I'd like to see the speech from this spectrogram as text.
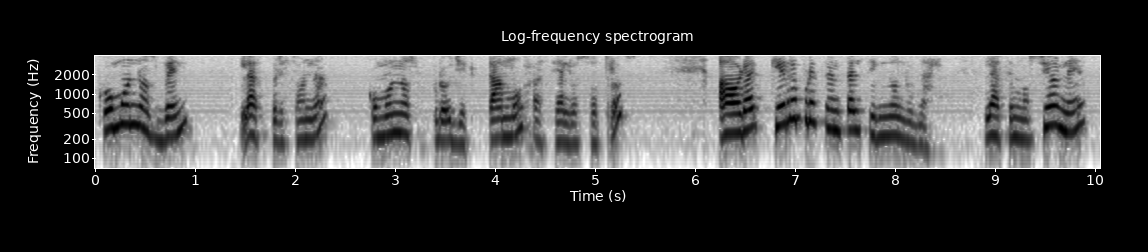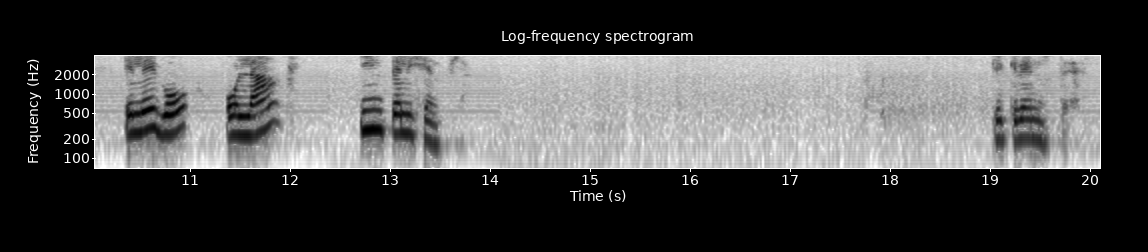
cómo nos ven las personas, cómo nos proyectamos hacia los otros. Ahora, ¿qué representa el signo lunar? las emociones, el ego o la inteligencia. ¿Qué creen ustedes?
